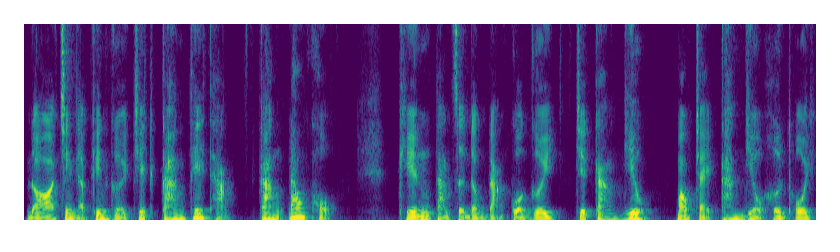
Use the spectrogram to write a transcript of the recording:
đó chính là khiến người chết càng thê thảm, càng đau khổ, khiến tàn sơn đồng đảng của người chết càng nhiều, máu chảy càng nhiều hơn thôi.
